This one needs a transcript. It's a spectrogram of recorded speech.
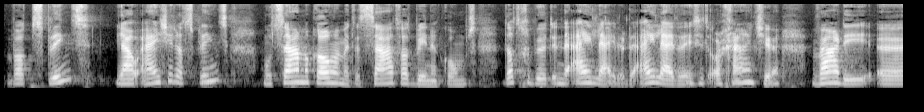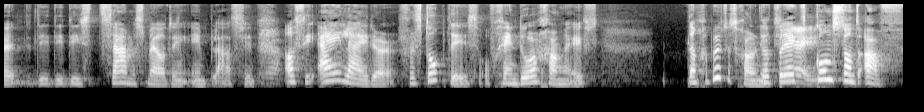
wat springt... Jouw eitje dat springt, moet samenkomen met het zaad wat binnenkomt. Dat gebeurt in de eileider. De eileider is het orgaantje waar die, eh, die, die, die samensmelting in plaatsvindt. Als die eileider verstopt is of geen doorgang heeft, dan gebeurt het gewoon niet. Dat breekt Nee. constant af.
